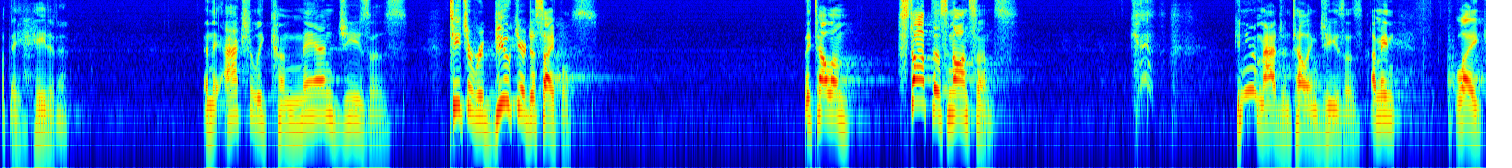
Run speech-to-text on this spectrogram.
but they hated it. And they actually command Jesus, Teacher, rebuke your disciples. They tell him, Stop this nonsense. Can you imagine telling Jesus? I mean, like,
